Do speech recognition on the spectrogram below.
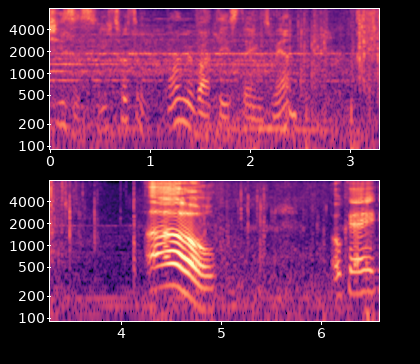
Jesus, you're supposed to warn me about these things, man. Oh! Okay.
